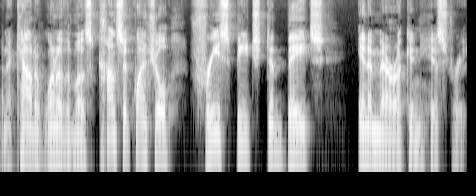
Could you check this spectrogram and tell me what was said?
an account of one of the most consequential free speech debates in American history.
